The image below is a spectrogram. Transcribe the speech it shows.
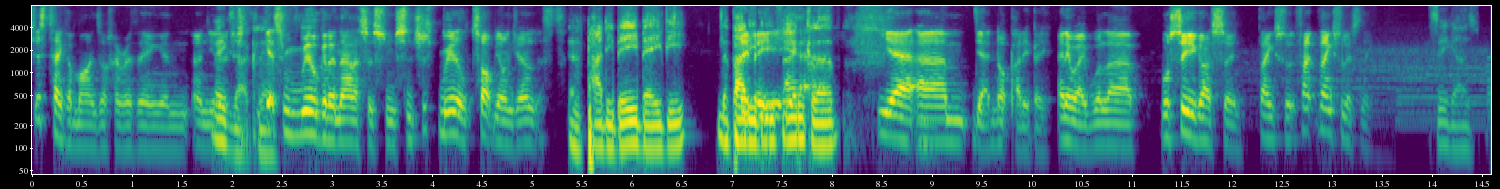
just take our minds off everything and and you know, Exactly. get some real good analysis from some just real top young journalists. Of Paddy B, baby. The Paddy Maybe, B fan yeah. club. Yeah, um, yeah, not Paddy B. Anyway, we'll uh, we'll see you guys soon. Thanks for th- thanks for listening. See you guys.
